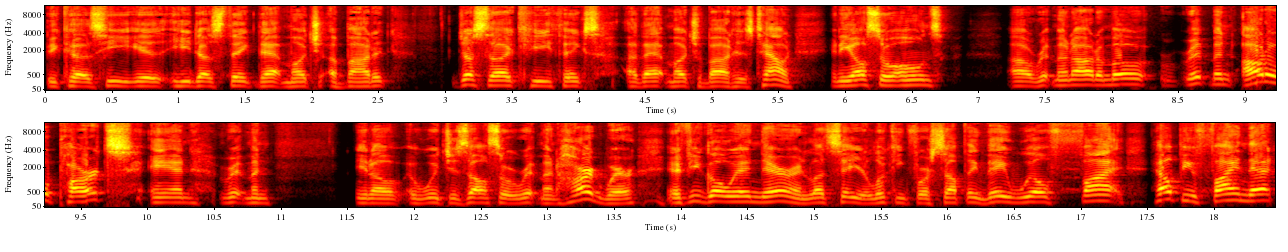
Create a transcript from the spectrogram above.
because he is he does think that much about it, just like he thinks uh, that much about his town, and he also owns uh, Rittman Automo Rittman Auto Parts and Rittman you know, which is also Rittman Hardware. And if you go in there and let's say you're looking for something, they will find help you find that.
